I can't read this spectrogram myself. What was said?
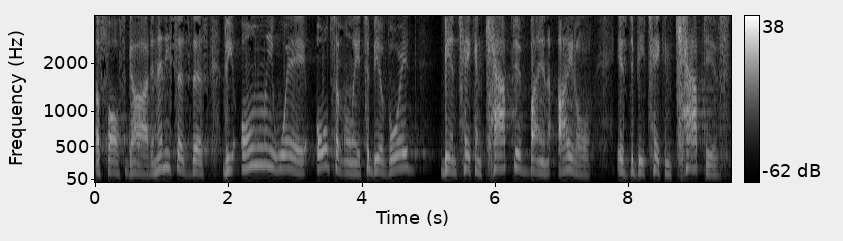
a false God. And then he says this the only way ultimately to be avoid being taken captive by an idol is to be taken captive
